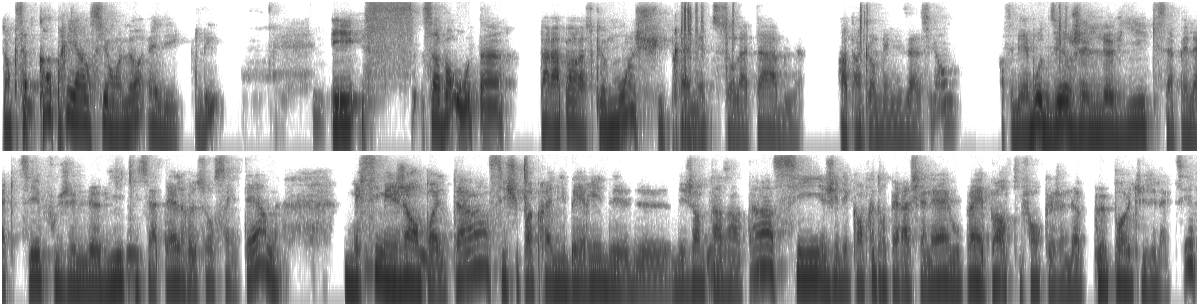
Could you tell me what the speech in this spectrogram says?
Donc, cette compréhension-là, elle est clé. Et ça va autant par rapport à ce que moi, je suis prêt à mettre sur la table en tant qu'organisation. C'est bien beau de dire j'ai le levier qui s'appelle actif ou j'ai le levier qui s'appelle ressources internes, mais si mes gens n'ont pas le temps, si je ne suis pas prêt à libérer des gens de temps en temps, si j'ai des contraintes opérationnelles ou peu importe qui font que je ne peux pas utiliser l'actif,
